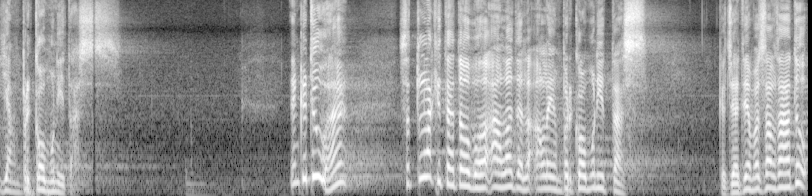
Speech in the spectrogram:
yang berkomunitas. Yang kedua, setelah kita tahu bahwa Allah adalah Allah yang berkomunitas. Kejadian pasal satu,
